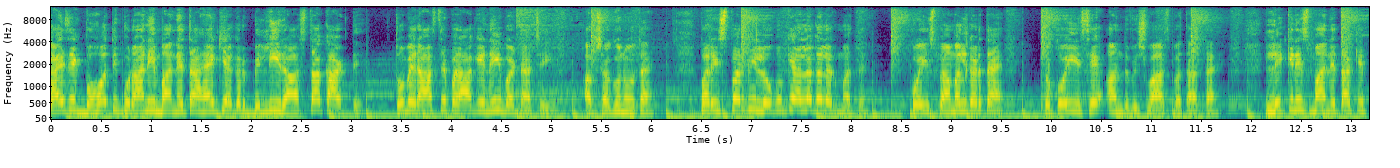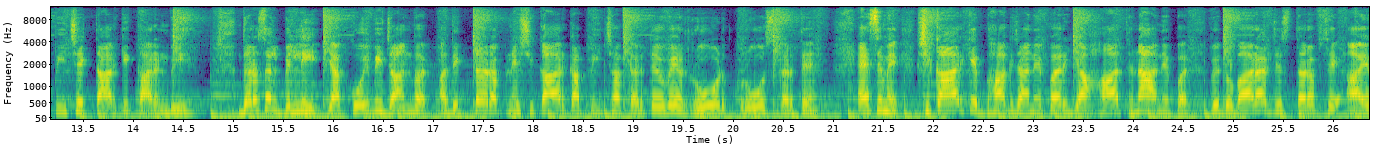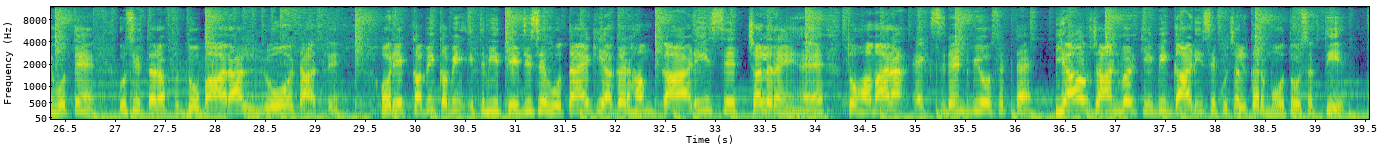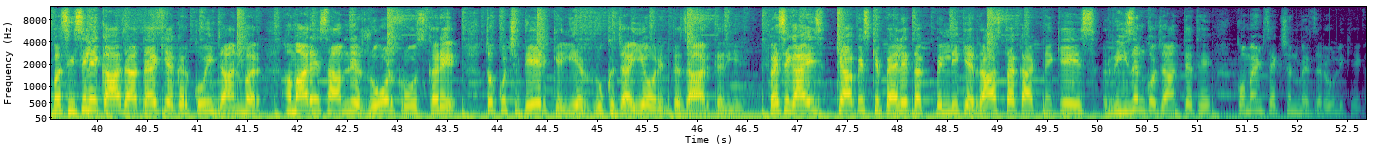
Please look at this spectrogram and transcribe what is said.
Guys एक बहुत ही पुरानी मान्यता है कि अगर बिल्ली रास्ता काट दे तो हमें रास्ते पर आगे नहीं बढ़ना चाहिए। अब शगुन होता है। पर इस पर भी लोगों के अलग अलग मत हैं। कोई इस पर अमल करता है तो कोई इसे अंधविश्वास बताता है। लेकिन इस मान्यता के पीछे एक तार्किक कारण भी है। दरअसल बिल्ली या कोई भी जानवर अधिकतर अपने शिकार का पीछा करते हुए रोड क्रॉस करते हैं। ऐसे में शिकार के भाग जाने पर या हाथ ना आने पर वे दोबारा जिस तरफ़ से आए होते हैं, उसी तरफ़ दोबारा लौट आते हैं। और ये कभी कभी इतनी तेज़ी से होता है कि अगर हम गाड़ी से चल रहे हैं तो हमारा एक्सीडेंट भी हो सकता है, या उस जानवर की भी गाड़ी से कुचलकर मौत हो सकती है। बस इसीलिए कहा जाता है कि अगर कोई जानवर हमारे सामने रोड क्रॉस करे तो कुछ देर के लिए रुक जाइए और इंतज़ार करिए। वैसे गाइज़ क्या आप इसके पहले तक बिल्ली के रास्ता काटने के इस रीजन को जानते थे? कमेंट सेक्शन में ज़रूर लिखेगा।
